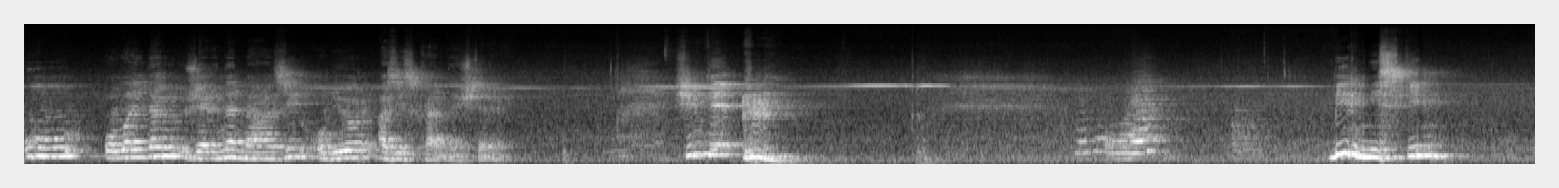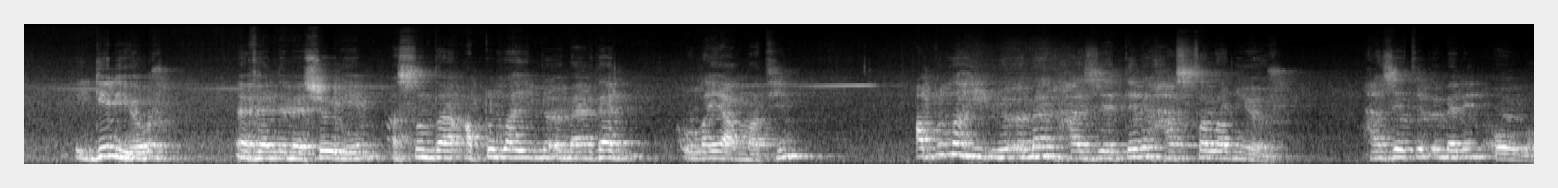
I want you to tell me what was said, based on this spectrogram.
bu olaylar üzerine nazil oluyor aziz kardeşlerim. Şimdi bir miskin geliyor efendime söyleyeyim aslında Abdullah İbni Ömer'den olayı anlatayım. Abdullah İbni Ömer Hazretleri hastalanıyor. Hazreti Ömer'in oğlu.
